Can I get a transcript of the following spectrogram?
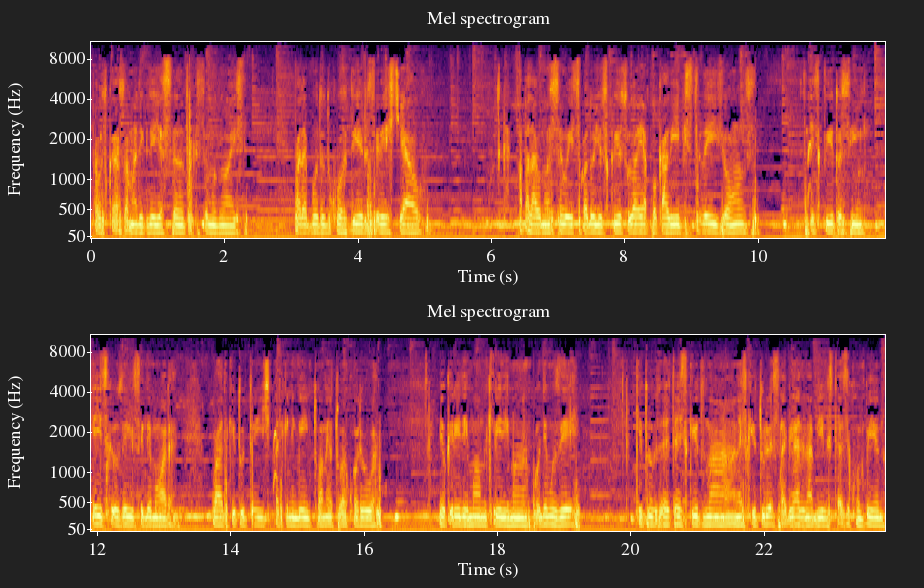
para buscar a sua amada igreja santa, que somos nós para a boda do Cordeiro Celestial. A palavra do nosso Senhor e Salvador Jesus Cristo, lá em Apocalipse 3, 11, está escrito assim: Eis que eu usei sem demora, guarda que tu tens, para que ninguém tome a tua coroa. Meu querido irmão, minha querida irmã, podemos ver que está escrito na, na Escritura Sagrada, na Bíblia, está se cumprindo.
